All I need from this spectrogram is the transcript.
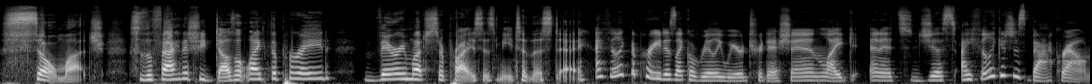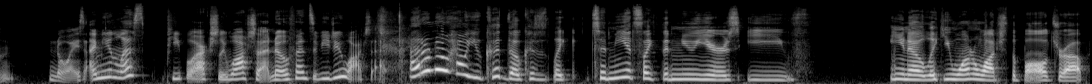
so much. So the fact that she doesn't like the parade very much surprises me to this day. I feel like the parade is like a really weird tradition, like, and it's just, I feel like it's just background noise. I mean, unless people actually watch that. No offense if you do watch that. I don't know how you could though, because like to me, it's like the New Year's Eve. You know, like you want to watch the ball drop,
